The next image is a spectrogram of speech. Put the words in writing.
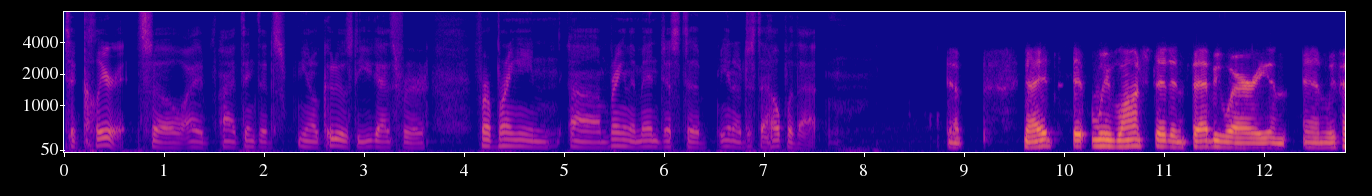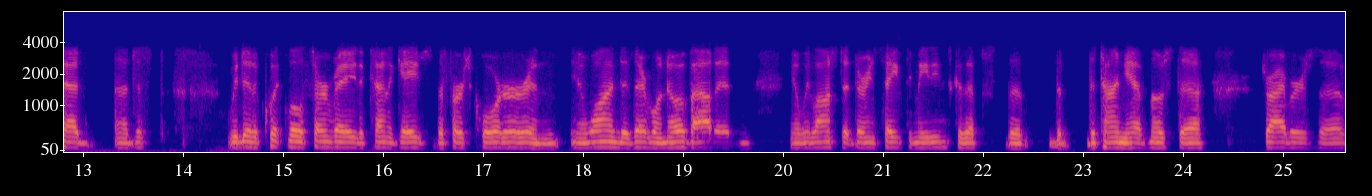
to clear it so i i think that's you know kudos to you guys for for bringing um, bringing them in just to you know just to help with that Yep. Now it, it we've launched it in February, and and we've had uh, just we did a quick little survey to kind of gauge the first quarter, and you know, one, does everyone know about it? And, you know, we launched it during safety meetings because that's the, the the time you have most uh, drivers, uh,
